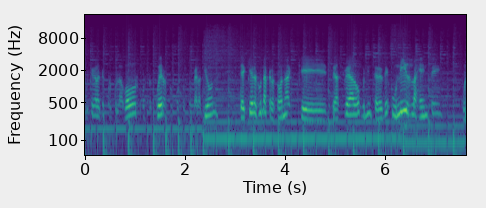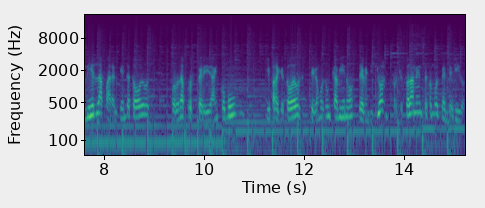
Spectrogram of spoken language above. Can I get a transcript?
muchas gracias por tu labor, por tu esfuerzo, por tu cooperación. Sé que eres una persona que te has creado un interés de unir la gente, unirla para el bien de todos, por una prosperidad en común y para que todos sigamos un camino de bendición, porque solamente somos bendecidos.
